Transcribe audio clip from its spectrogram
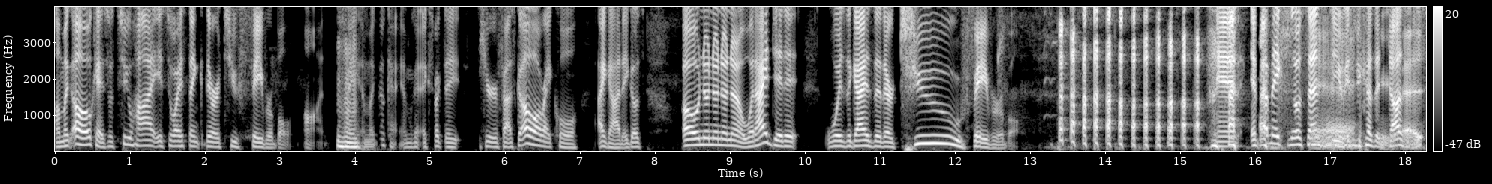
I'm like, oh, okay. So too high is who I think there are too favorable on. Mhm. Right? I'm like, okay. I'm gonna expect to hear your fast go. Oh, all right, cool. I got it. It goes, oh no, no, no, no. What I did it was the guys that are too favorable. And if that makes no sense to you, it's because it doesn't.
